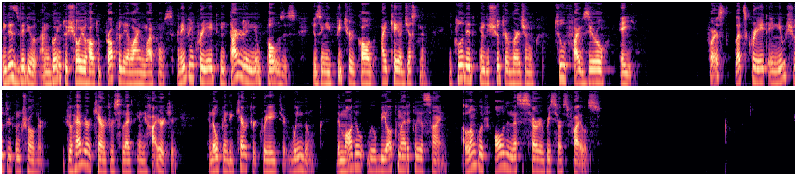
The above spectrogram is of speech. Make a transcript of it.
In this video I'm going to show you how to properly align weapons and even create entirely new poses using a feature called IK adjustment included in the shooter version 250A. First, let's create a new shooter controller. If you have your character selected in the hierarchy and open the character creator window, the model will be automatically assigned along with all the necessary resource files.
